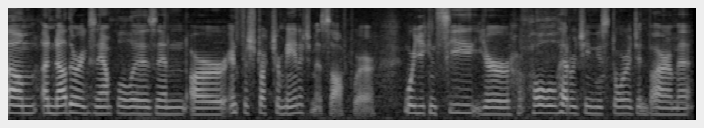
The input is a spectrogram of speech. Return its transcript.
Um, another example is in our infrastructure management software, where you can see your whole heterogeneous storage environment.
